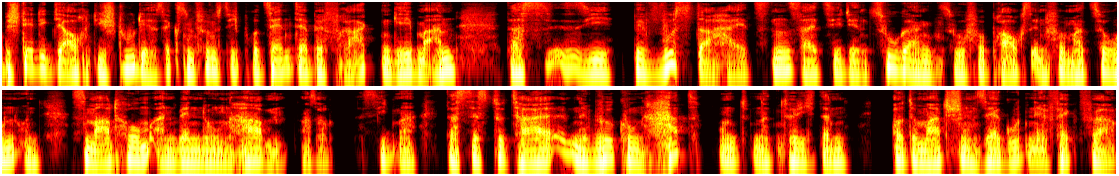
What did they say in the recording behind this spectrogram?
Bestätigt ja auch die Studie. 56 Prozent der Befragten geben an, dass sie bewusster heizen, seit sie den Zugang zu Verbrauchsinformationen und Smart Home Anwendungen haben. Also das sieht man, dass das total eine Wirkung hat und natürlich dann automatisch einen sehr guten Effekt für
